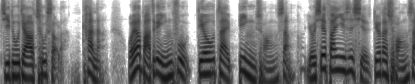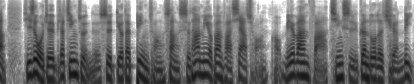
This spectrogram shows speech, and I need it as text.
基督就要出手了。看呐，我要把这个淫妇丢在病床上。有些翻译是写丢在床上，其实我觉得比较精准的是丢在病床上，使他没有办法下床，好，没有办法行使更多的权利。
